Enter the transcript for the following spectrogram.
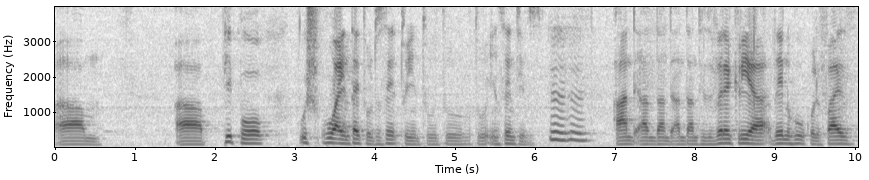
um, uh, people who, sh- who are entitled to, say, to, to, to, to incentives. And, and, and, and, and it's very clear then who qualifies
